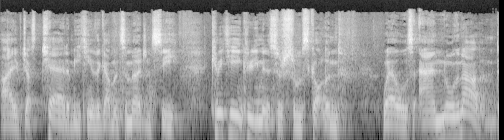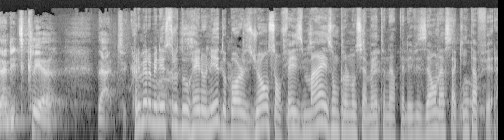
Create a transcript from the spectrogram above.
I've just chaired a meeting of the government's emergency committee, including ministers from Scotland, Wales, and Northern Ireland, and it's clear primeiro-ministro do Reino Unido, Boris Johnson, fez mais um pronunciamento na televisão nesta quinta-feira.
